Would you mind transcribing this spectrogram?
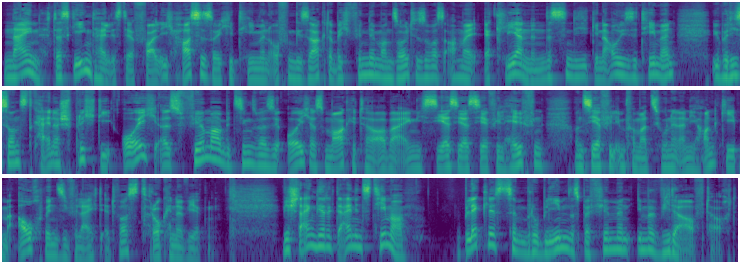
Nein, das Gegenteil ist der Fall. Ich hasse solche Themen, offen gesagt, aber ich finde, man sollte sowas auch mal erklären, denn das sind die, genau diese Themen, über die sonst keiner spricht, die euch als Firma beziehungsweise euch als Marketer aber eigentlich sehr, sehr, sehr viel helfen und sehr viel Informationen an die Hand geben, auch wenn sie vielleicht etwas trockener wirken. Wir steigen direkt ein ins Thema. Blacklists sind ein Problem, das bei Firmen immer wieder auftaucht.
